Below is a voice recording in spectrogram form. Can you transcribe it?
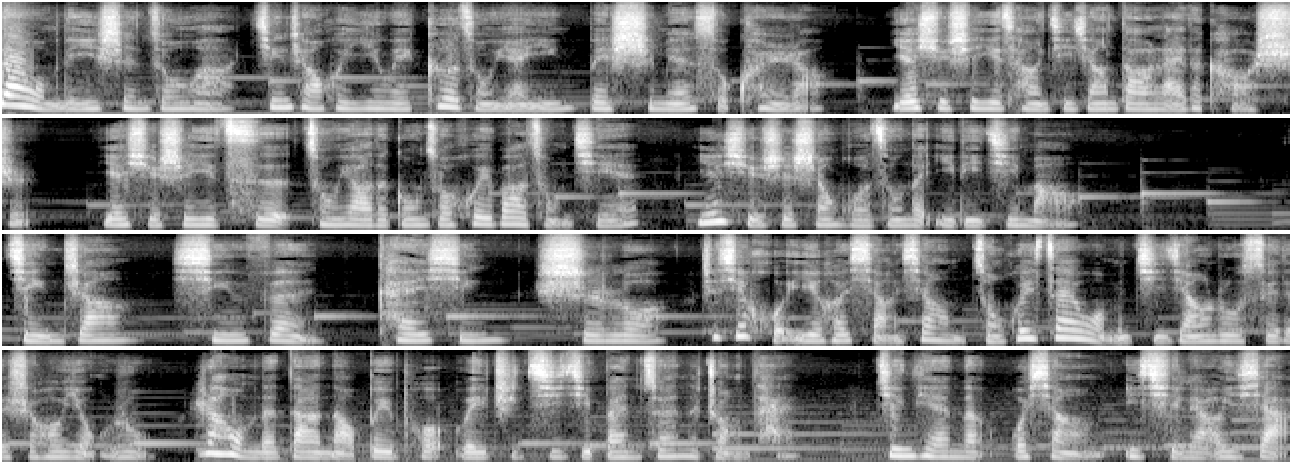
在我们的一生中啊，经常会因为各种原因被失眠所困扰。也许是一场即将到来的考试，也许是一次重要的工作汇报总结，也许是生活中的一地鸡毛。紧张、兴奋、开心、失落，这些回忆和想象总会在我们即将入睡的时候涌入，让我们的大脑被迫维持积极搬砖的状态。今天呢，我想一起聊一下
